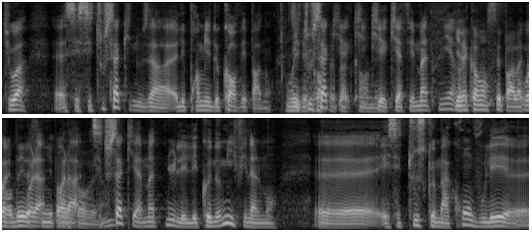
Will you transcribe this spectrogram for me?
tu vois, c'est tout ça qui nous a, les premiers de corvée, pardon. c'est tout ça qui a, qui, a, fait maintenir. Il a commencé par la cordée, il a fini par la corvée. C'est tout ça qui a maintenu l'économie finalement. Euh, et c'est tout ce que Macron voulait. Euh,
